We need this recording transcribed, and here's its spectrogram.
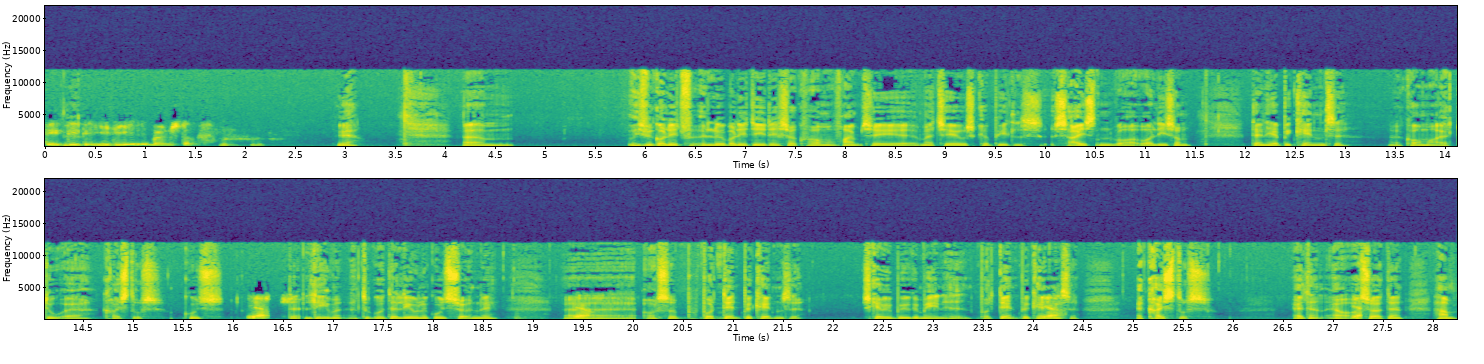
Det, det er det ideelle mønster. ja. Um, Hvis vi går lidt, løber lidt i det, så kommer vi frem til Matthæus kapitel 16, hvor, hvor ligesom den her bekendelse kommer, at du er Kristus, Guds ja. der, leve, at du, er der levende Guds søn. Ikke? Ja. Uh, og så på, på den bekendelse skal vi bygge menigheden. På den bekendelse ja. af Kristus. At den, er, ja. Og så den, ham,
